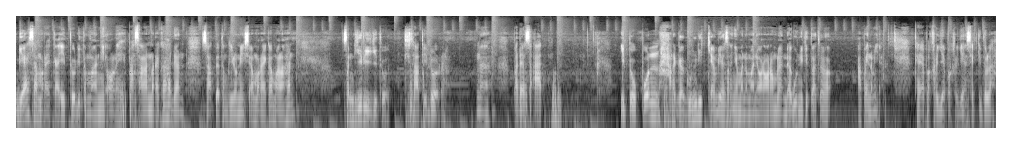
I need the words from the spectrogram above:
biasa mereka itu ditemani oleh pasangan mereka dan saat datang ke Indonesia mereka malahan sendiri gitu saat tidur. Nah, pada saat itu pun harga gundik yang biasanya menemani orang-orang Belanda, gundik itu adalah apa yang namanya? Kayak pekerja-pekerja seks gitulah.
